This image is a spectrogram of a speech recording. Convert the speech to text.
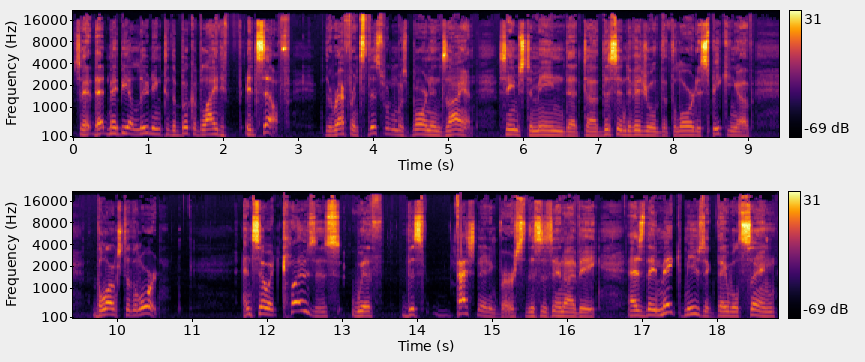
So that may be alluding to the book of life itself. The reference, this one was born in Zion, seems to mean that uh, this individual that the Lord is speaking of belongs to the Lord. And so it closes with this fascinating verse. This is NIV. As they make music, they will sing,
